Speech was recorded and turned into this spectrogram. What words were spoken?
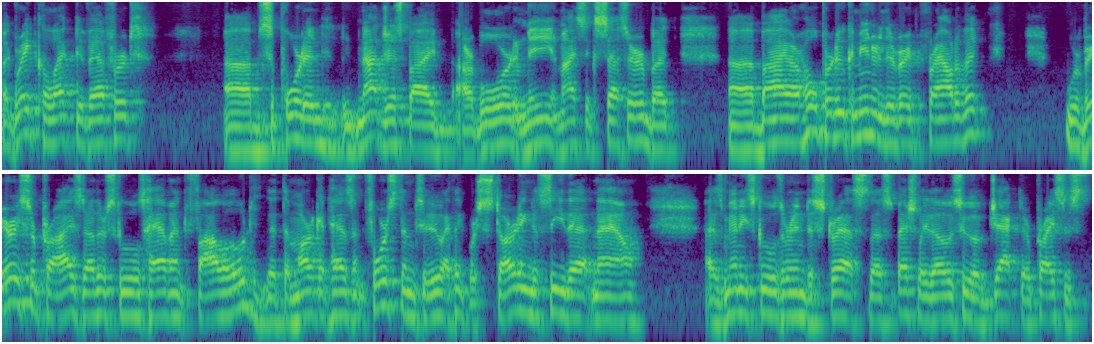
a great collective effort. Uh, supported not just by our board and me and my successor, but uh, by our whole Purdue community. They're very proud of it. We're very surprised other schools haven't followed, that the market hasn't forced them to. I think we're starting to see that now as many schools are in distress, especially those who have jacked their prices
